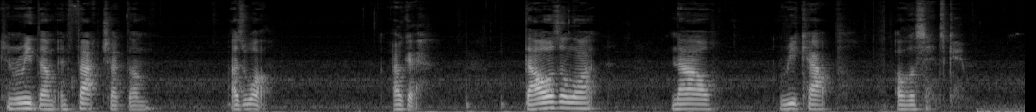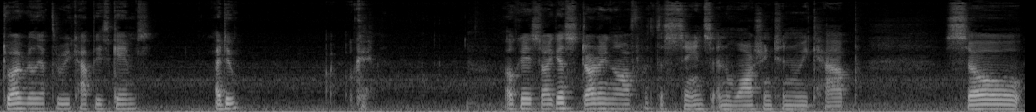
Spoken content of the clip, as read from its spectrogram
can read them and fact check them as well. Okay, that was a lot. Now, recap of the Saints game. Do I really have to recap these games? I do? Okay. Okay, so I guess starting off with the Saints and Washington recap. So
